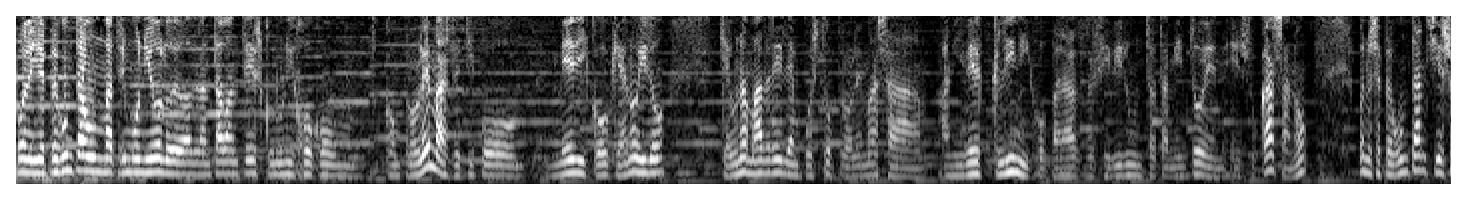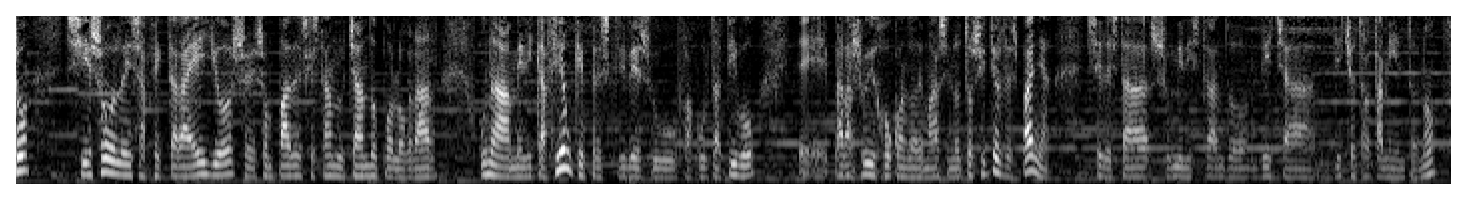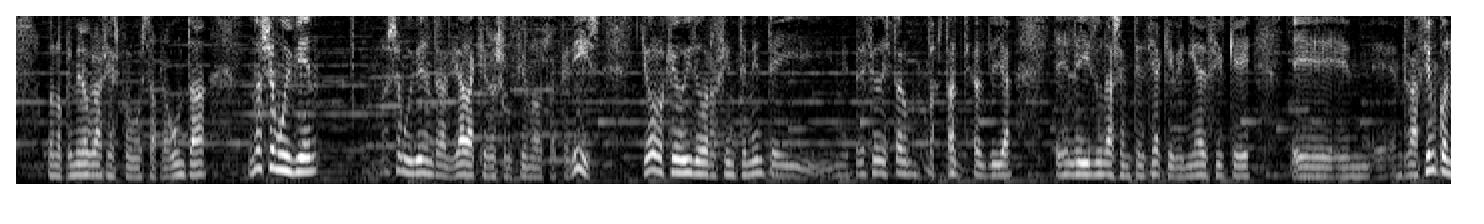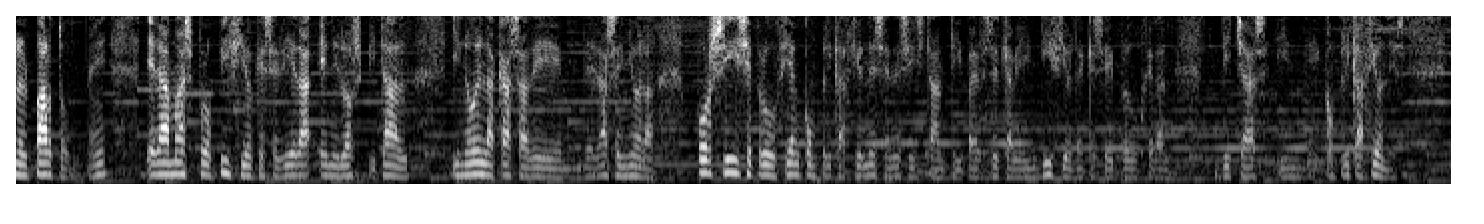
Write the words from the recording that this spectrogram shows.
Bueno, y me pregunta un matrimonio, lo adelantaba antes, con un hijo con, con problemas de tipo médico que han oído que a una madre le han puesto problemas a, a nivel clínico para recibir un tratamiento en, en, su casa, ¿no? Bueno, se preguntan si eso, si eso les afectará a ellos. Eh, son padres que están luchando por lograr una medicación que prescribe su facultativo eh, para su hijo, cuando además en otros sitios de España se le está suministrando dicha, dicho tratamiento, ¿no? Bueno, primero gracias por vuestra pregunta. No sé muy bien no sé muy bien en realidad a qué resolución os referís. Yo lo que he oído recientemente y me precio de estar bastante al día, he leído una sentencia que venía a decir que eh, en, relación con el parto eh, era más propicio que se diera en el hospital y no en la casa de la señora por si se producían complicaciones en ese instante y parece ser que había indicios de que se produjeran dichas complicaciones.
